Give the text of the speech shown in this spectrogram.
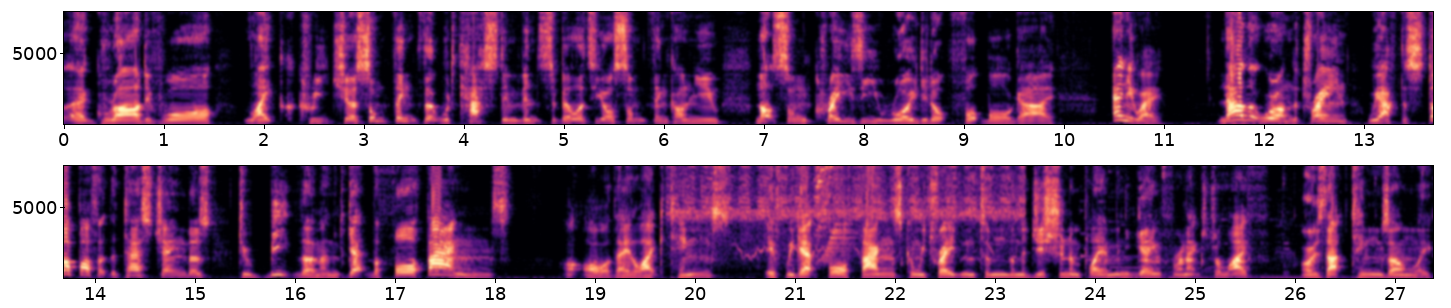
uh, Gardevoir like creature, something that would cast invincibility or something on you, not some crazy, roided up football guy. Anyway, now that we're on the train, we have to stop off at the test chambers to beat them and get the four thangs. Oh, oh, are they like tings? If we get four thangs, can we trade them to the magician and play a mini game for an extra life? Or is that tings only?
